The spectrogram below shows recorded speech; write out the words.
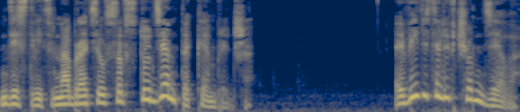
действительно обратился в студента Кембриджа. Видите ли, в чем дело?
